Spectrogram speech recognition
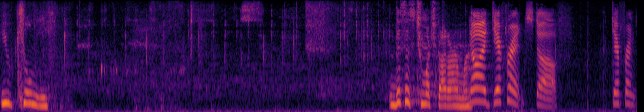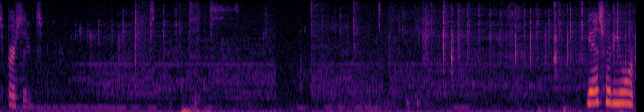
you kill me? This is too much god armor. No, different stuff. Different persons. Yes, what do you want?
